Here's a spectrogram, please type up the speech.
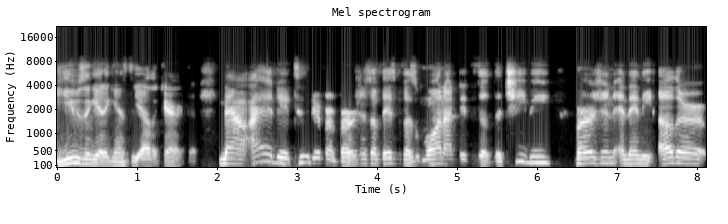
using it against the other character. Now, I did two different versions of this because one I did the, the chibi version, and then the other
